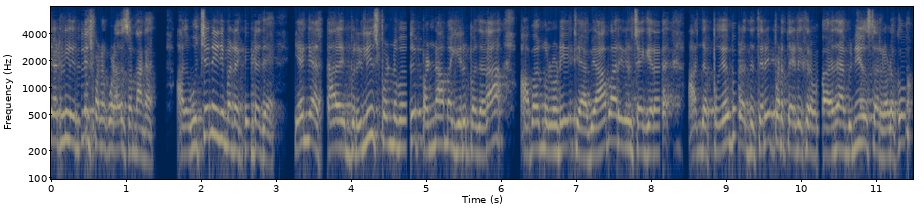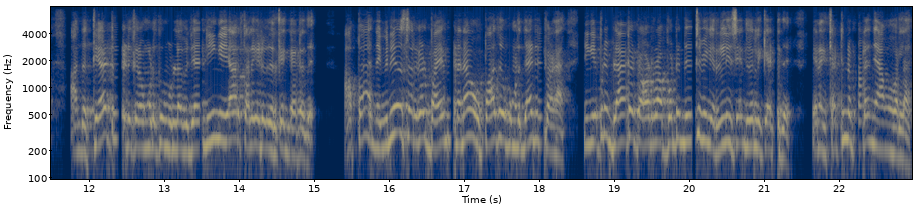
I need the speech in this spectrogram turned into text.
தேட்டர்லையும் ரிலீஸ் பண்ணக்கூடாதுன்னு சொன்னாங்க. அது உச்சநீதிமன்றம் கேட்டது. ஏங்க இப்ப ரிலீஸ் பண்ணுவது பண்ணாம இருப்பதெல்லாம் அவங்களுடைய வியாபாரிகள் செய்கிற அந்த புகைப்பட அந்த திரைப்படத்தை எடுக்கிற விநியோகஸ்தர்களுக்கும் அந்த தியேட்டர் எடுக்கிறவங்களுக்கும் உள்ள வித்தியா- நீங்க யார் தலையிடுவதற்கு கேட்டது. அப்ப அந்த விநியோகஸ்தர்கள் பயப்படனா அவங்க பாதுகாப்பு உங்களை தேடி இருப்பாங்க நீங்க எப்படி பிளாக் அவுட் ஆர்டரா போட்டு நிறுத்துவீங்க ரிலீஸ் சொல்லி கேட்டது. எனக்கு சட்டுன்னு படம் ஞாபகம் வரல.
